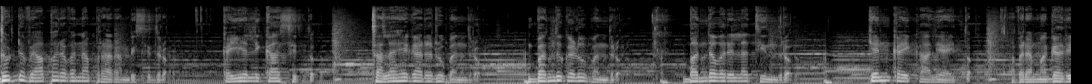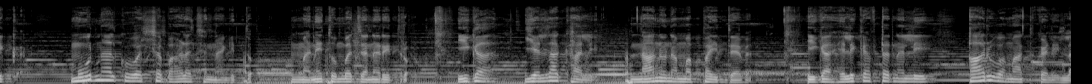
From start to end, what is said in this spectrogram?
ದೊಡ್ಡ ವ್ಯಾಪಾರವನ್ನ ಪ್ರಾರಂಭಿಸಿದ್ರು. ಕೈಯಲ್ಲಿ ಕಾಸಿತ್ತು. ಸಲಹೆಗಾರರು ಬಂದ್ರು. ಬಂಧುಗಳು ಬಂದ್ರು. ಬಂದವರೆಲ್ಲ ತಿಂದ್ರು. ಕೆನ್ ಕೈ ಖಾಲಿ ಆಯಿತು. ಅವರ ಮಗ ರಿಕ್ ಮೂರ್ನಾಲ್ಕು ವರ್ಷ ಬಹಳ ಚೆನ್ನಾಗಿತ್ತು. ಮನೆ ತುಂಬ ಜನರಿದ್ರು. ಈಗ ಎಲ್ಲ ಖಾಲಿ. ನಾನು ನಮ್ಮಪ್ಪ ಇದ್ದೇವೆ. ಈಗ ಹೆಲಿಕಾಪ್ಟರ್ನಲ್ಲಿ ಹಾರುವ ಮಾತುಗಳಿಲ್ಲ.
